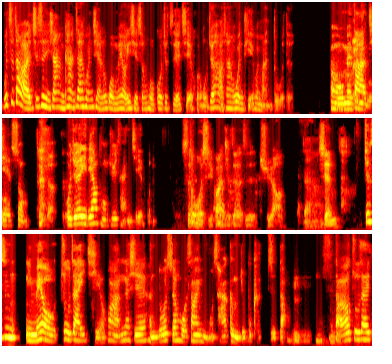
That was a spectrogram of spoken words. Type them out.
不知道哎、欸，其实你想想看，在婚前如果没有一起生活过就直接结婚，我觉得好像问题也会蛮多的。嗯，我没办法接受，真的。我觉得一定要同居才能结婚，生活习惯是真的是需要。对啊，先。就是你没有住在一起的话，那些很多生活上的摩擦根本就不可知道。嗯嗯，至少要住在一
